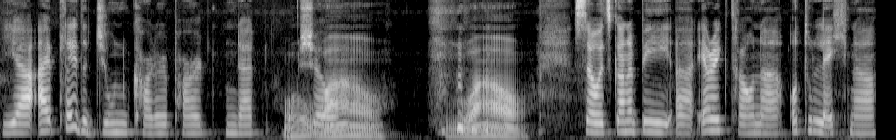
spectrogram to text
Yeah, I played the June Carter part in that Oh, show. wow. Wow. So it's gonna be uh, Eric Trauner, Otto Lechner,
